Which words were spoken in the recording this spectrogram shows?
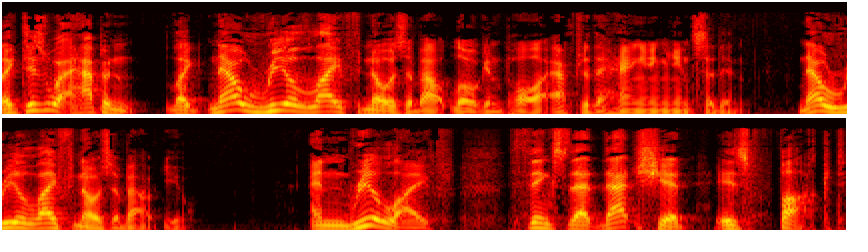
Like this is what happened. Like now, real life knows about Logan Paul after the hanging incident. Now, real life knows about you, and real life thinks that that shit is fucked.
